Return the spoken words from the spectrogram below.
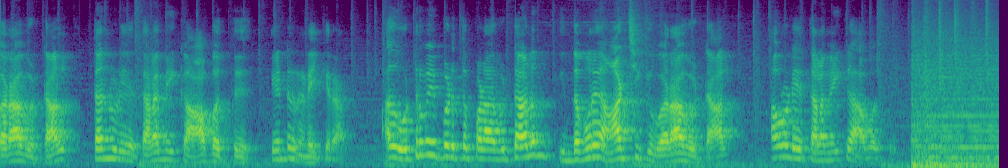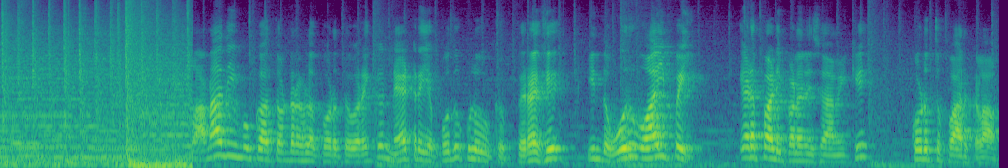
வராவிட்டால் தன்னுடைய தலைமைக்கு ஆபத்து என்று நினைக்கிறார். அது ஒற்றுமைப்படுத்தப்படாவிட்டாலும் இந்த முறை ஆட்சிக்கு வராவிட்டால் அவருடைய தலைமைக்கு ஆபத்து. அதிமுக தொண்டர்களை பொறுத்த வரைக்கும் நேற்றைய பொதுக்குழுவுக்கு பிறகு இந்த ஒரு வாய்ப்பை எடப்பாடி பழனிசாமிக்கு கொடுத்து பார்க்கலாம்.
